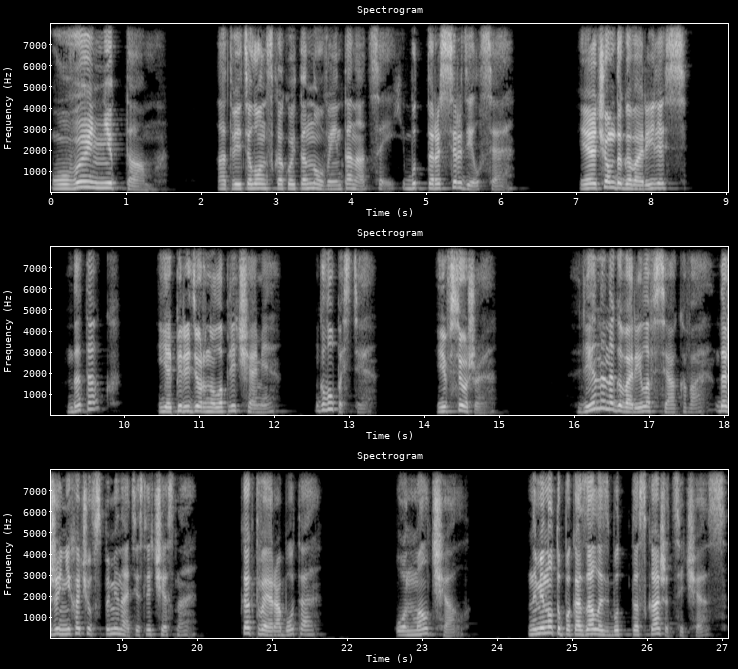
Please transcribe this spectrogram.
«Увы, не там», — ответил он с какой-то новой интонацией, будто рассердился. «И о чем договорились?» «Да так». Я передернула плечами. «Глупости». «И все же...» Лена наговорила всякого. Даже не хочу вспоминать, если честно. «Как твоя работа?» Он молчал. На минуту показалось, будто скажет сейчас.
